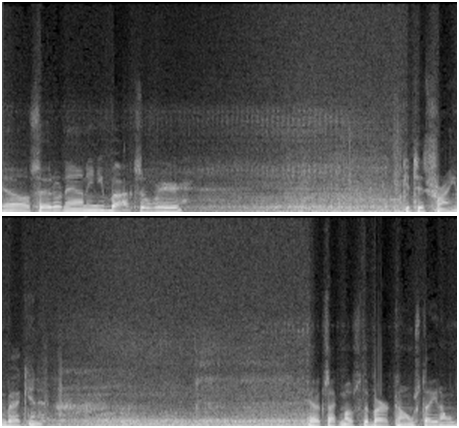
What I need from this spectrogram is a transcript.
Y'all settle down in your box over here. Get this frame back in it. It looks like most of the burr comb stayed on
